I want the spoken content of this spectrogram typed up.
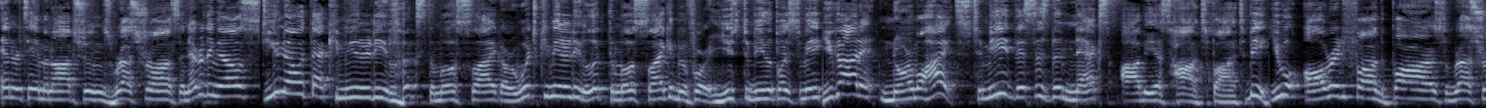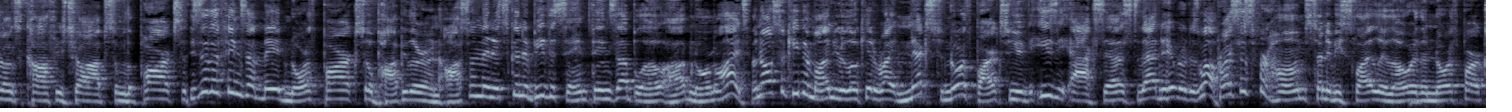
entertainment options, restaurants, and everything else. Do you know what that community looks the most like or which community looked the most like it before it used to be the place to be? You got it, Normal Heights. To me, this is the next obvious hotspot to be. You will already find the bars, the restaurants, coffee shops, some of the parks. These are the things that made North Park so popular and awesome, and it's going to be the same things that blow up Normal Heights. And also keep in mind you're located right next to North Park, so you have easy access to that neighborhood as well. Prices for homes tend to be slightly lower than North Park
